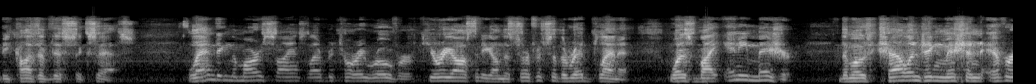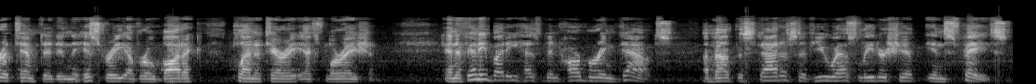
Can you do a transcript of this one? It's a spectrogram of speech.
because of this success. Landing the Mars Science Laboratory rover Curiosity on the surface of the red planet was by any measure the most challenging mission ever attempted in the history of robotic planetary exploration. And if anybody has been harboring doubts about the status of U.S. leadership in space,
